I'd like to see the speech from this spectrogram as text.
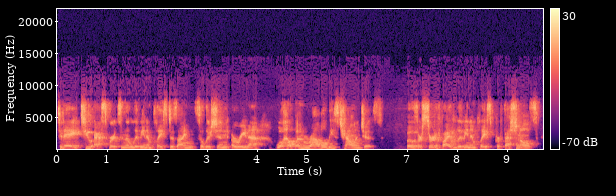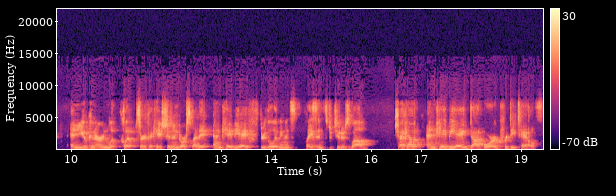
Today, two experts in the living in place design solution arena will help unravel these challenges. Both are certified living in place professionals and you can earn CLIP certification endorsed by the NKBA through the Living in Place Institute as well. Check out nkba.org for details,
